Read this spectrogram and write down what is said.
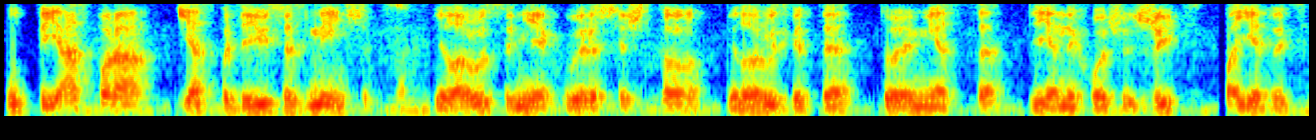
Ну, дыаспора я спадзяюся зменшыцца. Беларусы неяк вырашыць что Беларусь гэта тое месца дзе яны хочуць жыць поедуць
